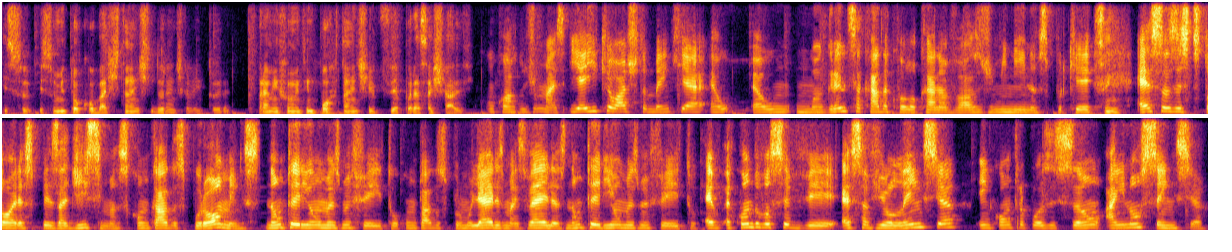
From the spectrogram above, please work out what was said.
Isso, isso me tocou bastante durante a leitura. Para mim foi muito importante ver por essa chave. Concordo demais. E aí que eu acho também que é, é, é uma grande sacada colocar na voz de meninas, porque Sim. essas histórias pesadíssimas contadas por homens não teriam o mesmo efeito, ou contadas por mulheres mais velhas não teriam o mesmo efeito. É, é quando você vê essa violência em contraposição à inocência,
